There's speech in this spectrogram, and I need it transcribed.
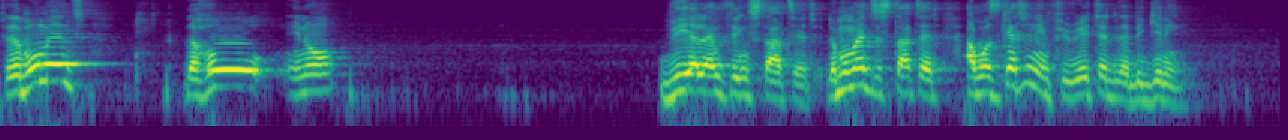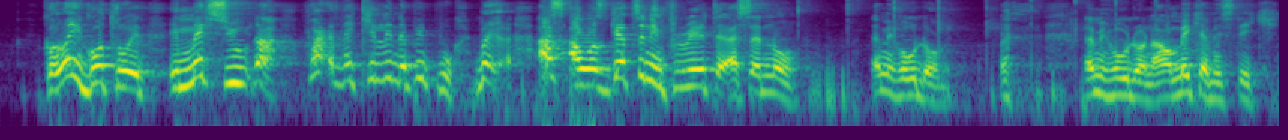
So the moment the whole, you know, BLM thing started, the moment it started, I was getting infuriated in the beginning. Because when you go through it, it makes you, nah, why are they killing the people? But as I was getting infuriated, I said, no, let me hold on. let me hold on. I'll make a mistake.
